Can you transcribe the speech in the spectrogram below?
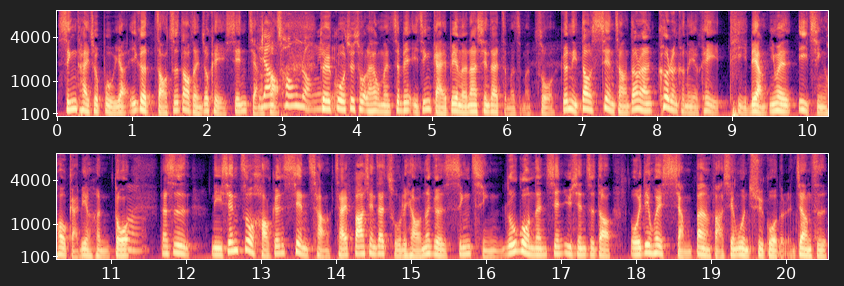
心态就不一样。一个早知道的，你就可以先讲好，比较从容。对，过去说来，我们这边已经改变了，那现在怎么怎么做？跟你到现场，当然客人可能也可以体谅，因为疫情后改变很多，嗯、但是。你先做好跟现场，才发现再处理好那个心情。如果能先预先知道，我一定会想办法先问去过的人，这样子。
